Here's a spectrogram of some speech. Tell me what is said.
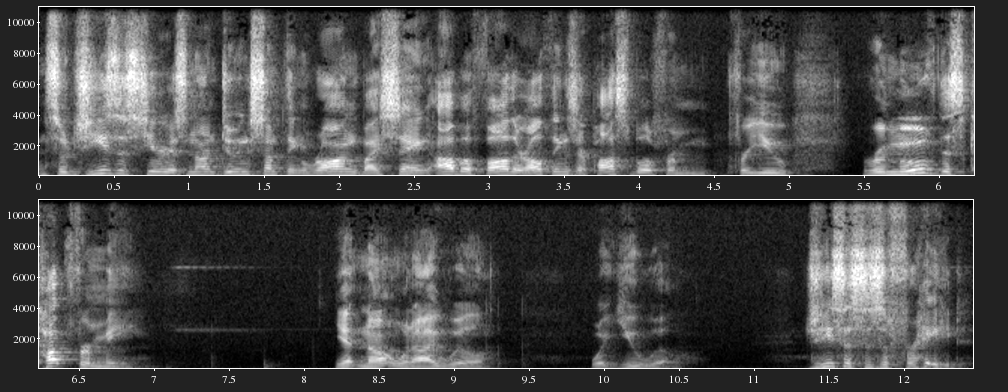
And so Jesus here is not doing something wrong by saying, Abba, Father, all things are possible for, for you. Remove this cup from me. Yet not what I will, what you will. Jesus is afraid.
